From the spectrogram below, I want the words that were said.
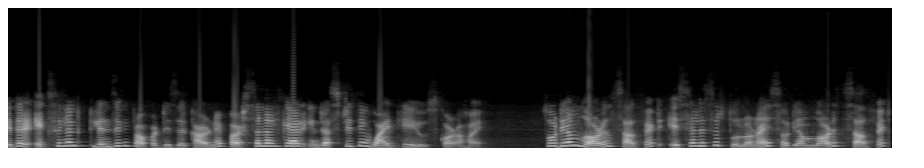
এদের এক্সেলেন্ট ক্লিনজিং প্রপার্টিজের কারণে পার্সোনাল কেয়ার ইন্ডাস্ট্রিতে ওয়াইডলি ইউজ করা হয়। সোডিয়াম লরেল সালফেট এসএলএস এর তুলনায় সোডিয়াম লরেট সালফেট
